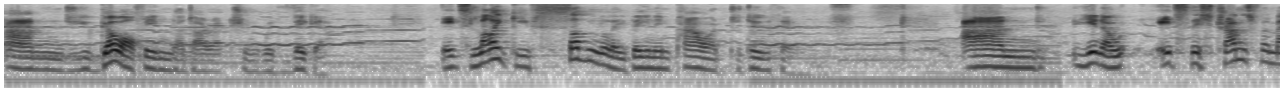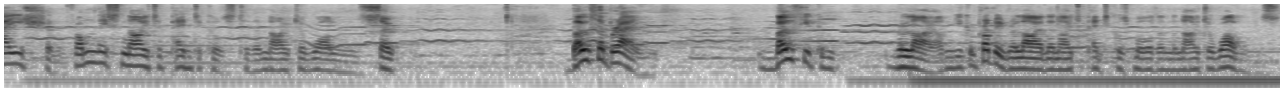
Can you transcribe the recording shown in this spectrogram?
and you go off in a direction with vigour. It's like you've suddenly been empowered to do things. And, you know, it's this transformation from this Knight of Pentacles to the Knight of Wands. So, both are brave. Both you can rely on. You can probably rely on the Knight of Pentacles more than the Knight of Wands.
